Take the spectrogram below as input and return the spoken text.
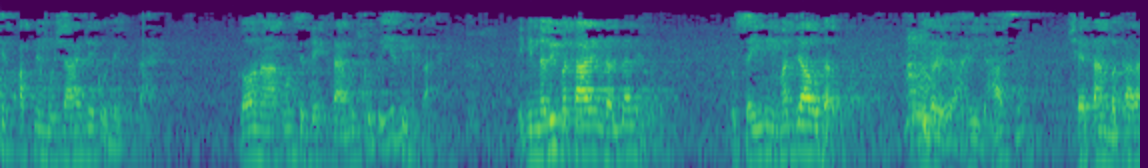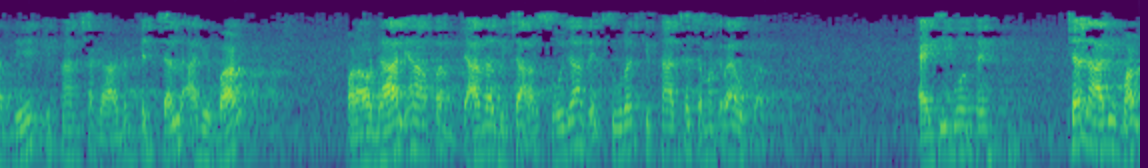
صرف اپنے مشاہدے کو دیکھتا ہے؟ کون آنکھوں سے دیکھتا ہے؟ مجھ کو تو یہ دکھ رہا ہے۔ لیکن نبی بتا رہے ہیں دلدل ہے تو صحیح نہیں مت جاؤ ادھر۔ ادھر ہری گھاس ہے شیطان بتا رہا دیکھ اتنا اچھا گارڈن ہے چل آگے بڑھ۔ پڑاؤ ڈال یہاں پر چادر بچا سو جا دیکھ سورج کتنا اچھا چمک رہا ہے اوپر۔ ایسے ہی بولتے ہیں۔ چل آگے بڑھ۔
